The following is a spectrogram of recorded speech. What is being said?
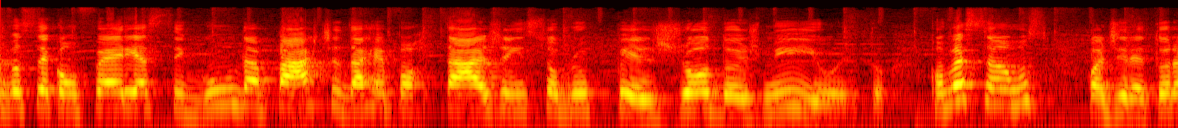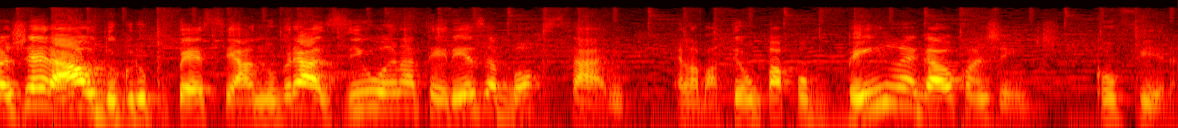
você confere a segunda parte da reportagem sobre o Peugeot 2008. Conversamos com a diretora-geral do Grupo PSA no Brasil, Ana Tereza Borsari. Ela bateu um papo bem legal com a gente. Confira.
